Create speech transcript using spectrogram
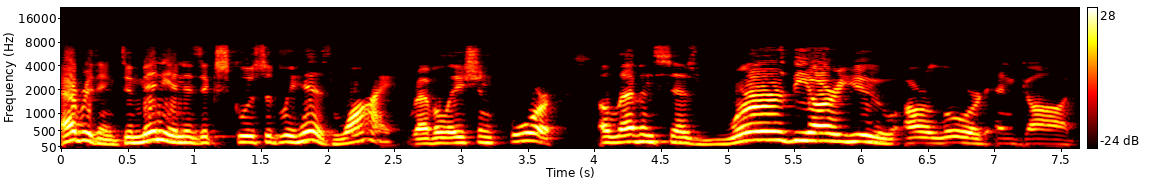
Everything. Dominion is exclusively his. Why? Revelation 4 11 says, Worthy are you, our Lord and God,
